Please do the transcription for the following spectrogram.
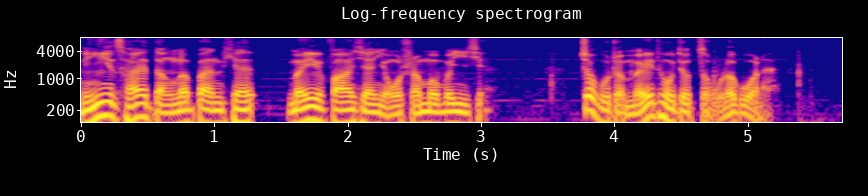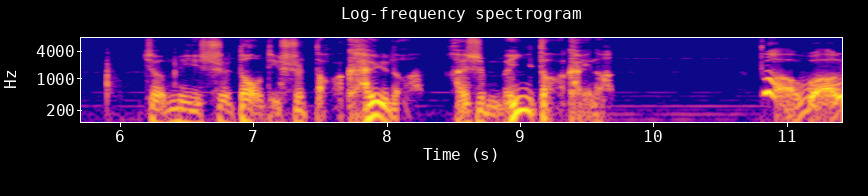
尼才等了半天，没发现有什么危险，皱着眉头就走了过来。这密室到底是打开了还是没打开呢？大王，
